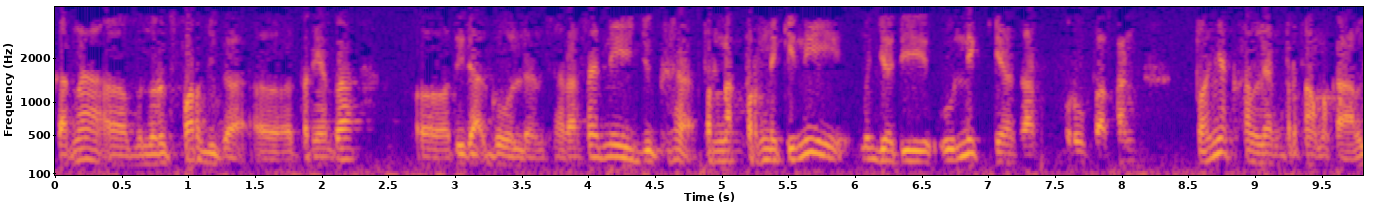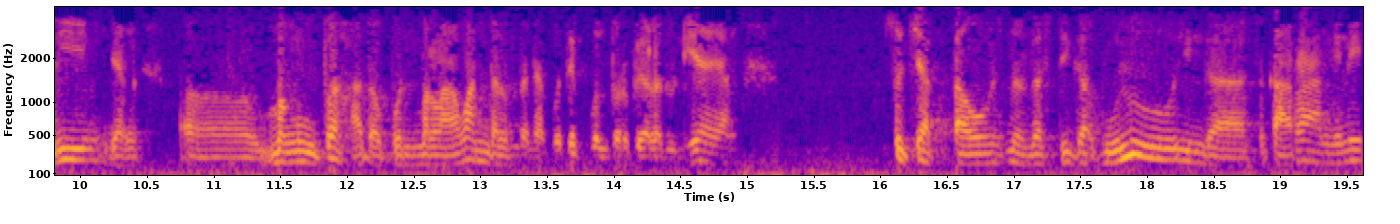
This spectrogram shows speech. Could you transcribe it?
karena uh, menurut VAR juga uh, ternyata uh, tidak gol dan saya rasa ini juga pernak pernik ini menjadi unik ya kan merupakan banyak hal yang pertama kali yang uh, mengubah ataupun melawan dalam tanda kutip kultur Piala Dunia yang sejak tahun 1930 hingga sekarang ini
